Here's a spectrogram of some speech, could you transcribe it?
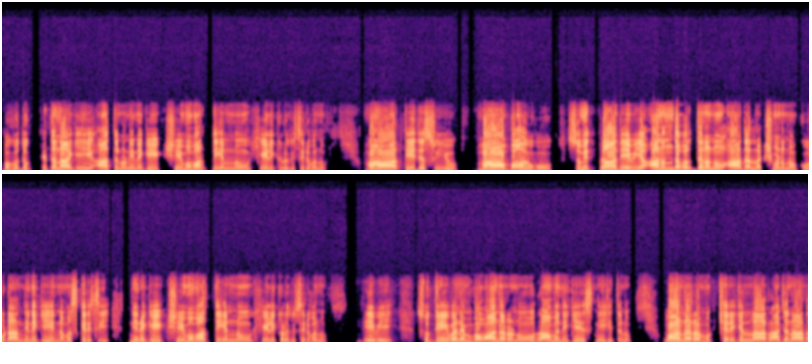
ಬಹುದುಃಖಿತನಾಗಿ ಆತನು ನಿನಗೆ ಕ್ಷೇಮವಾರ್ತೆಯನ್ನು ಹೇಳಿ ಕಳುಹಿಸಿರುವನು ಮಹಾ ತೇಜಸ್ವಿಯು ಮಹಾಬಾಹುವು ಸುಮಿತ್ರಾದೇವಿಯ ಆನಂದವರ್ಧನನು ಆದ ಲಕ್ಷ್ಮಣನು ಕೂಡ ನಿನಗೆ ನಮಸ್ಕರಿಸಿ, ನಿನಗೆ ಕ್ಷೇಮವಾರ್ತೆಯನ್ನು ಹೇಳಿ ಕಳುಹಿಸಿರುವನು. ದೇವಿ, ಸುಗ್ರೀವನೆಂಬ ವಾನರನು ರಾಮನಿಗೆ ಸ್ನೇಹಿತನು. ವಾನರ ಮುಖ್ಯರಿಗೆಲ್ಲ ರಾಜನಾದ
